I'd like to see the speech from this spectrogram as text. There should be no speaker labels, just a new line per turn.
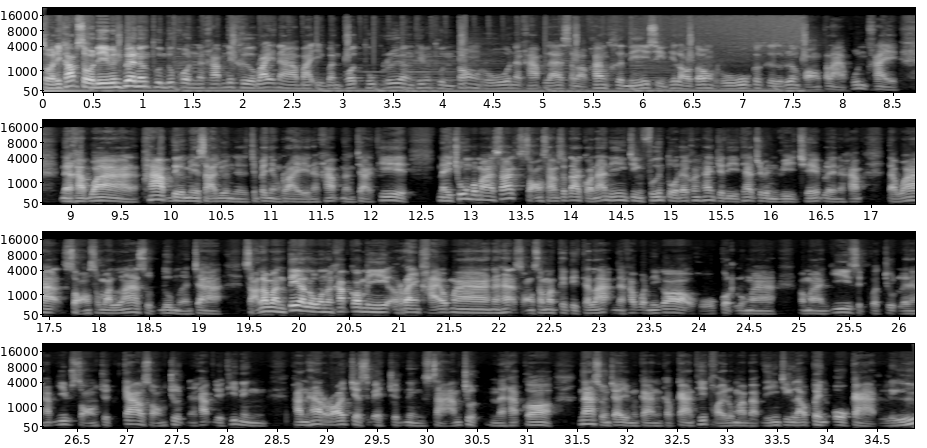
สวัสดีครับ สวัสดีเพื่อนๆนักทุนทุกคนนะครับ นี่คือไรนาบายอีกบรรพททุกเรื่องที่นักทุนต้องรู้นะครับ และสำหรับค่ำคืนนี้สิ่งที่เราต้องรู้ก็คือเรื่องของตลาดหุ้นไทยนะครับว่าภาพเดือนเมษายนจะเป็นอย่างไรนะครับ หลังจากที่ในช่วงประมาณสัก2อสสัปดาห์ก่อนหน้านี้จริงๆ ฟื้นตัวได้ค่อนข้างจะดีแทบจะเป็น V shape เลยนะครับ แต่ว่า2อสวันล่าสุดดูเหมือนจะสารวันเตี้ยลงนะครับก็มีแรงขายออกมานะฮะสองสามวันติดๆกันละนะครับวันนี้ก็โอ้โหกดลงมาประมาณ 20 กว่าจุดเลยนะครับ22.92 จุดนะครับอยู่ที่ 1,571.13 จุดนะครับก็น่าสนใจอยู่เหมือนกันกับการที่ถอยลงมาแบบนี้จริงๆ แล้วเป็นโอกาสหรือ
